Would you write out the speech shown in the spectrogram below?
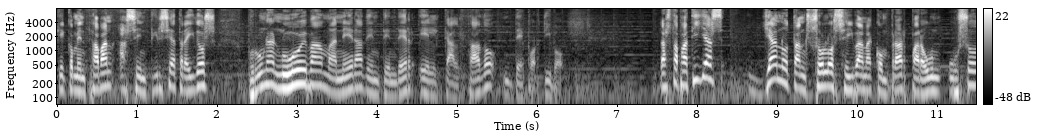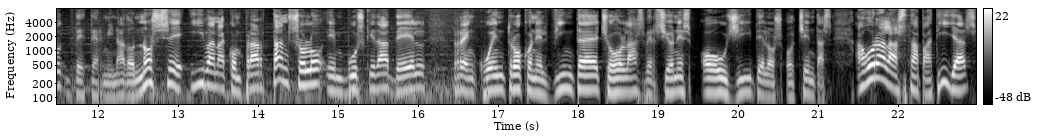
que comenzaban a sentirse atraídos por una nueva manera de entender el calzado deportivo. Las zapatillas ya no tan solo se iban a comprar para un uso determinado, no se iban a comprar tan solo en búsqueda del reencuentro con el vintage o las versiones OG de los 80s. Ahora las zapatillas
